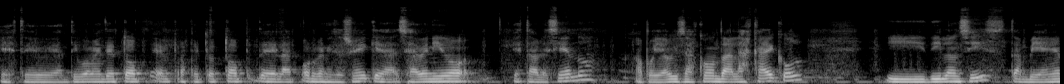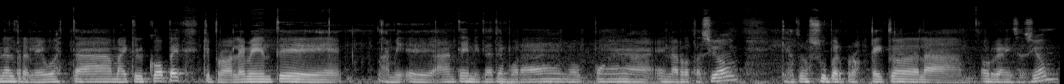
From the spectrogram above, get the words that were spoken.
este, antiguamente top, el prospecto top de la organización y que se ha venido estableciendo, apoyado quizás con Dallas Keuchel y Dylan Cis. También en el relevo está Michael Kopek, que probablemente eh, antes de mitad de temporada lo pongan en la rotación, que es otro super prospecto de la organización.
